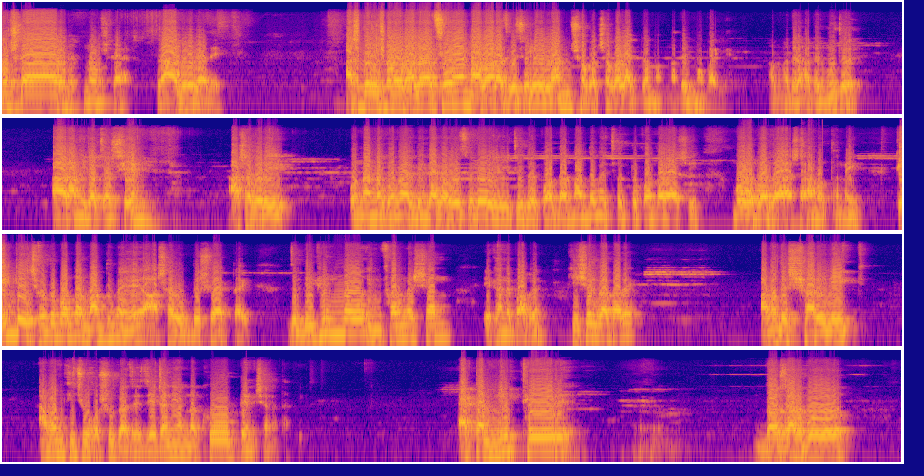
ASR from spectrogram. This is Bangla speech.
নমস্কার নমস্কার। রাধে রাধে। আশা করি সবাই ভালো আছেন। আবার আজকে চলে এলাম সকাল সকাল একদম আপনাদের মোবাইলে, আপনাদের হাতের মুঠোয়। আর আমি ডক্টর সেন। আশা করি অন্যান্য কোনো একদিন দেখা হয়েছিল ইউটিউবের পর্দার মাধ্যমে, ছোট্ট পর্দায় আসি, বড় পর্দায় আসার সামর্থ্য নেই। কিন্তু এই ছোট পর্দার মাধ্যমে আসার উদ্দেশ্য একটাই, যে বিভিন্ন ইনফরমেশন এখানে পাবেন। কিসের ব্যাপারে? আমাদের শারীরিক এমন কিছু অসুখ আছে যেটা নিয়ে আমরা খুব টেনশনে থাকি। একটা মিথ্যের দরজার উপর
